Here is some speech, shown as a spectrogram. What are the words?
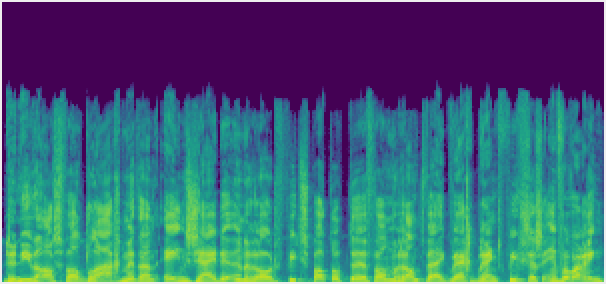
De nieuwe asfaltlaag met aan één zijde een rood fietspad op de Van Randwijkweg brengt fietsers in verwarring.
